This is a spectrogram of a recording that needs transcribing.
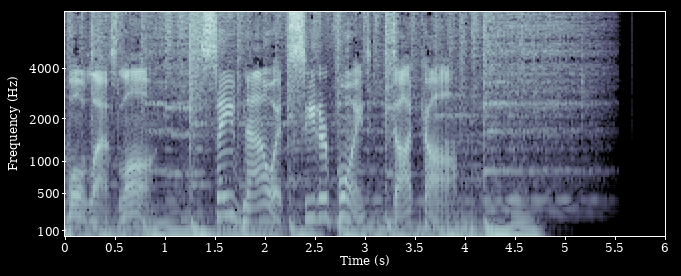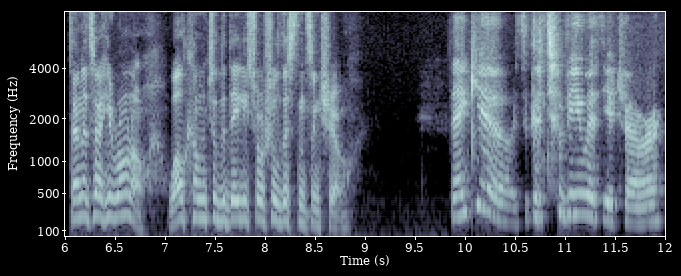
won't last long. Save now at cedarpoint.com. Senator Hirono, welcome to the Daily Social Distancing Show. Thank you. It's good to be with you, Trevor.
